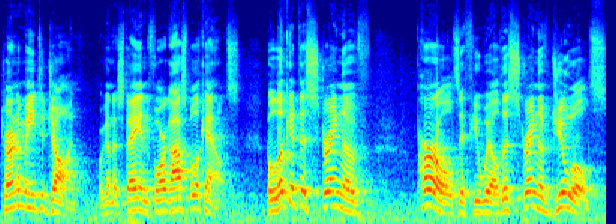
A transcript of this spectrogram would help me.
Turn to me to John. We're going to stay in the four gospel accounts. But look at this string of pearls, if you will, this string of jewels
